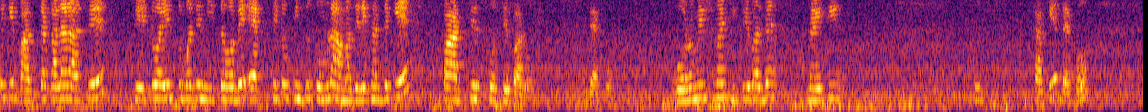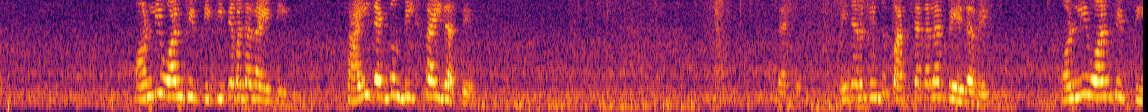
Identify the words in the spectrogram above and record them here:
থেকে পাঁচটা কালার আছে। সেট ওয়াইজ তোমাদের নিতে হবে, এক সেটও কিন্তু তোমরা আমাদের এখান থেকে পারচেস করতে পারো। দেখো, গরমের সময় ফিতে বাঁধা নাইটি থাকে, দেখো। অনলি ওয়ান ফিফটি ফিতে বাঁধা নাইটি সাইজ একদম বিগ সাইজ আছে। দেখো এইটারও কিন্তু পাঁচটা কালার পেয়ে যাবে। অনলি ওয়ান ফিফটি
